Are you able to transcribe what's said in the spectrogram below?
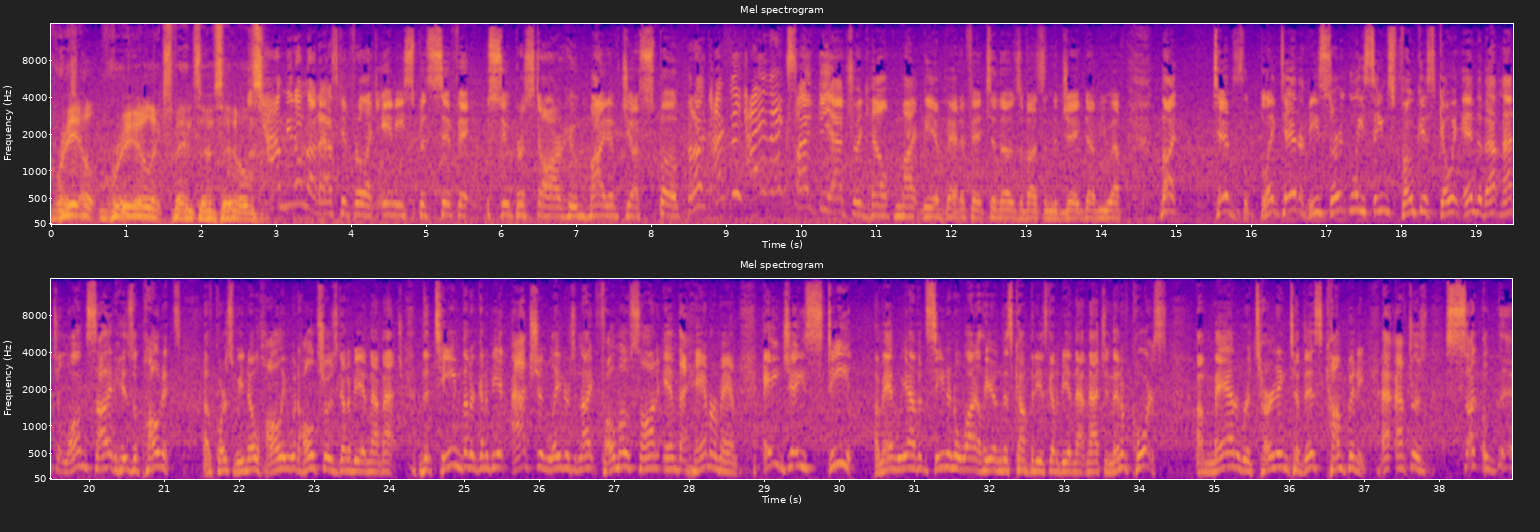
real, real expensive, Sills. I mean, I'm not asking for like any specific superstar who might have just spoke, but I, I think I think psychiatric help might be a benefit to those of us in the JWF. But Tibbs, Blake Tanner, he certainly seems focused going into that match alongside his opponents. Of course, we know Hollywood Hulcher is going to be in that match. The team that are going to be in action later tonight, Fomo San and the Hammerman, AJ Steele, a man we haven't seen in a while here in this company, is going to be in that match. And then, of course, a man returning to this company. After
